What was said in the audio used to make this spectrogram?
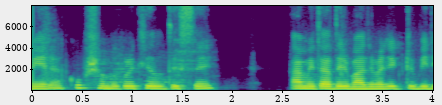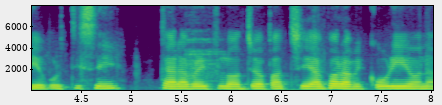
মেয়েরা খুব সুন্দর করে খেলতেছে। আমি তাদের মাঝে মাঝে একটু ভিডিও করতেছি। তারা আবার একটু লজ্জা পাচ্ছে। আবার আমি করিও না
